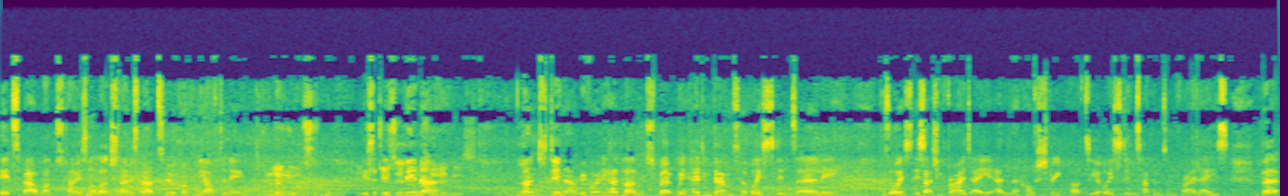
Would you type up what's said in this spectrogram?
it's about lunchtime. It's not lunchtime, it's about two o'clock in the afternoon. Linners. It's- it's Linner. lunch. Lunch, dinner. We've already had lunch, but we're heading down to Oistins early because it's actually Friday and the whole street party at Oistins happens on Fridays. But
